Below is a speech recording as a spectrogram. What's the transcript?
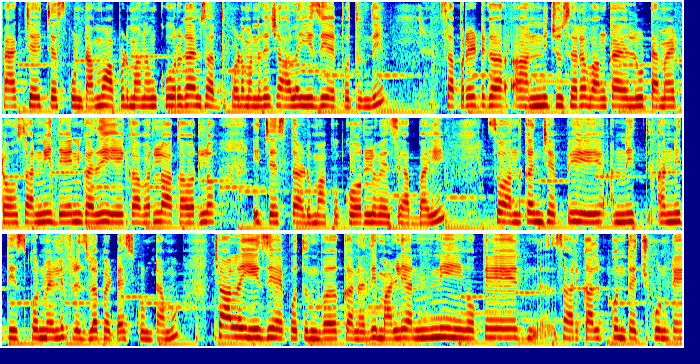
ప్యాక్ చేయించేసుకుంటాము అప్పుడు మనం కూరగాయలు సర్దుకోవడం అనేది చాలా ఈజీ అయిపోతుంది. సపరేట్గా అన్నీ చూసారా? వంకాయలు టమాటోస్ అన్నీ దేనికి అది ఏ కవర్లో ఆ కవర్లో ఇచ్చేస్తాడు మాకు కూరలు వేసే అబ్బాయి. సో అందుకని చెప్పి అన్నీ అన్నీ తీసుకొని వెళ్ళి ఫ్రిడ్జ్లో పెట్టేసుకుంటాము. చాలా ఈజీ అయిపోతుంది వర్క్ అనేది. మళ్ళీ అన్నీ ఒకేసారి కలుపుకొని తెచ్చుకుంటే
